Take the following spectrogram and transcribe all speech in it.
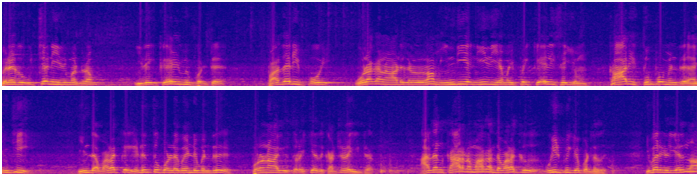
பிறகு உச்ச நீதிமன்றம் இதை கேள்விப்பட்டு பதறி போய் உலக நாடுகளெல்லாம் இந்திய நீதி அமைப்பை கேலி செய்யும் காரி துப்பும் என்று அஞ்சி இந்த வழக்கை எடுத்துக்கொள்ள வேண்டும் என்று புலனாய்வுத்துறைக்கு அது கட்டளையிட்டது. அதன் காரணமாக அந்த வழக்கு உயிர்ப்பிக்கப்பட்டது. இவர்கள் எல்லா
